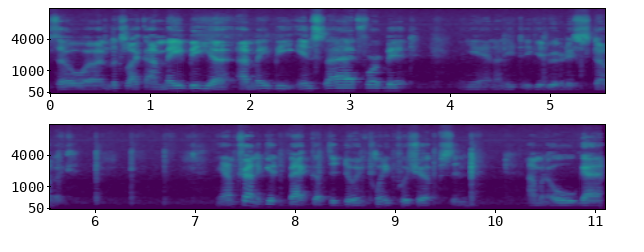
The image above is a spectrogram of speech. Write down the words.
So, uh, it looks like I may be uh, I may be inside for a bit. Yeah, and I need to get rid of this stomach. Yeah, I'm trying to get back up to doing 20 push-ups, and I'm an old guy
